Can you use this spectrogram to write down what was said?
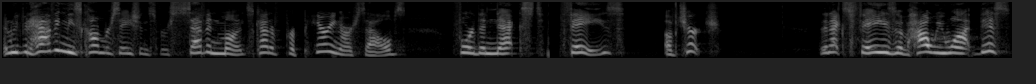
and we've been having these conversations for seven months, kind of preparing ourselves for the next phase of church, the next phase of how we want this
